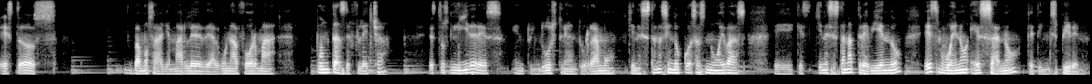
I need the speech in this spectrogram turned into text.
estos, vamos a llamarle de alguna forma, puntas de flecha, estos líderes en tu industria, en tu ramo, quienes están haciendo cosas nuevas, eh, quienes están atreviendo, es bueno, es sano que te inspiren,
